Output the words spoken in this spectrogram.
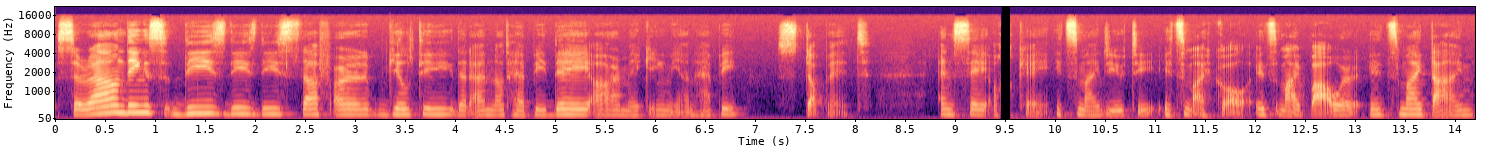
surroundings these these these stuff are guilty that i'm not happy they are making me unhappy. Stop it and say okay it's my duty it's my call it's my power it's my time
